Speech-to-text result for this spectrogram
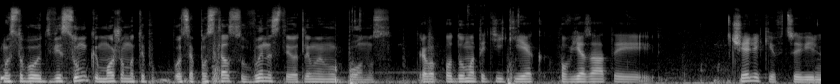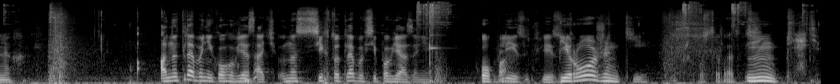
Ми з тобою дві сумки можемо, типу, оце по стелсу винести і отримаємо бонус. Треба подумати тільки, як пов'язати челіків цивільних. А не треба нікого в'язати. У нас всі, хто треба, всі пов'язані. Опа. Влізуть, влізуть. Піроженки. Ммм, блядь.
